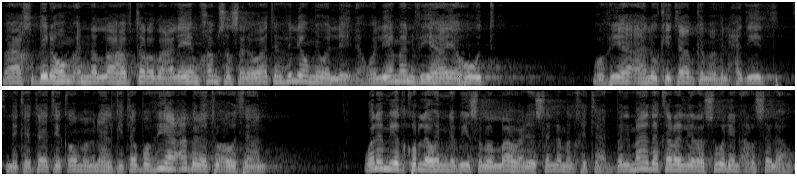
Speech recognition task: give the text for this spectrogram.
فأخبرهم أن الله افترض عليهم خمس صلوات في اليوم والليلة واليمن فيها يهود وفيها أهل كتاب كما في الحديث إنك تأتي قوما من أهل الكتاب وفيها عبدة أوثان ولم يذكر له النبي صلى الله عليه وسلم الختان بل ما ذكر لرسول أرسله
